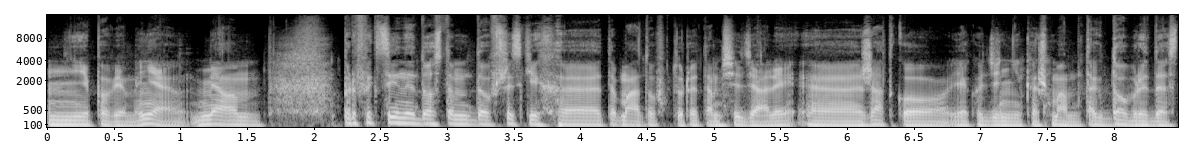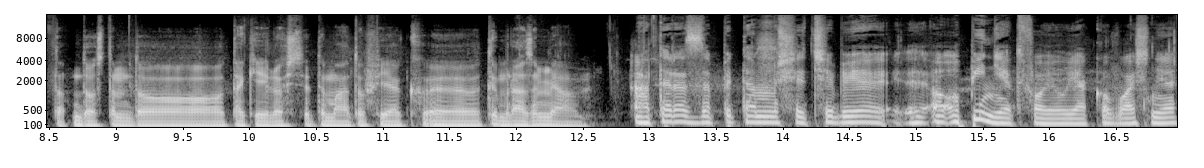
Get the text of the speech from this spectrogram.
nie powiemy. Nie, miałem perfekcyjny dostęp do wszystkich e, tematów, które tam się dziali. E, rzadko jako dziennikarz mam tak dobry dostęp do takiej ilości tematów, jak e, tym razem miałem. A teraz zapytam się ciebie y, o opinię twoją jako właśnie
